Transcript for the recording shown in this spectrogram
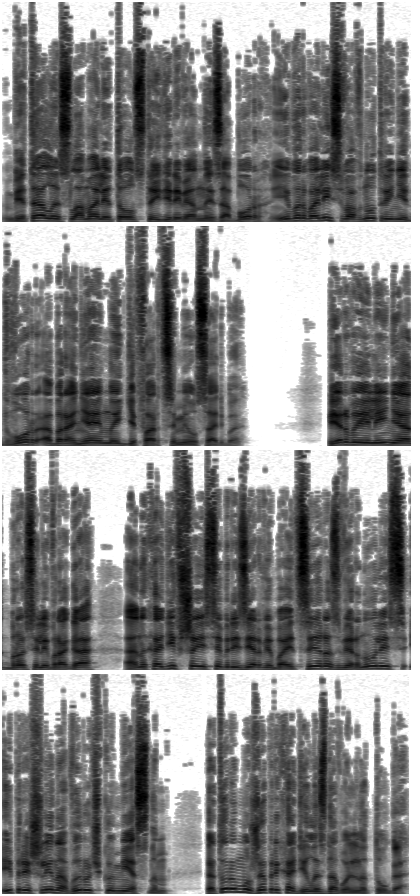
Беталы сломали толстый деревянный забор и ворвались во внутренний двор, обороняемый гефарцами усадьбы. Первые линии отбросили врага, а находившиеся в резерве бойцы развернулись и пришли на выручку местным, которым уже приходилось довольно туго.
